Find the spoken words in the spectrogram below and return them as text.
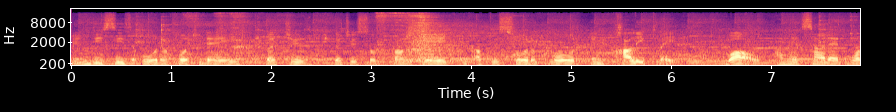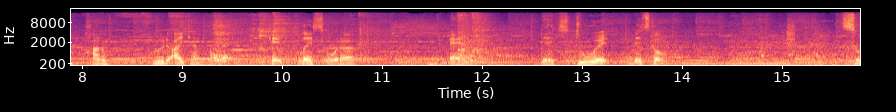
And this is the order for today. Pikachu, Pikachu soft pancake and apple soda float and kali plate. Wow, I'm excited what kind of food I can have. Okay, place order and let's do it. Let's go. So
